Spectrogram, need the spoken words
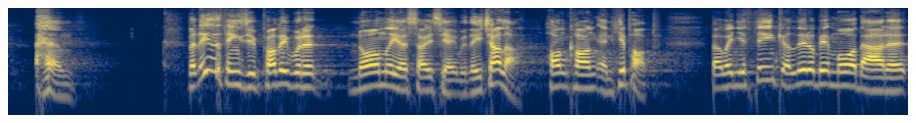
but these are things you probably wouldn't normally associate with each other Hong Kong and hip hop. But when you think a little bit more about it,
